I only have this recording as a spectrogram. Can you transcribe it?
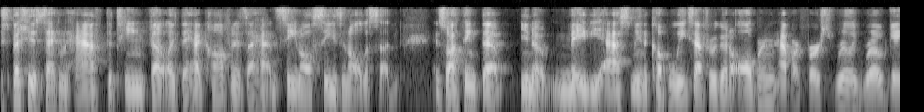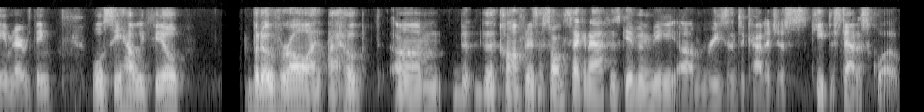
especially the second half, the team felt like they had confidence I hadn't seen all season all of a sudden. And so I think that, you know, maybe ask me in a couple weeks after we go to Auburn and have our first really road game and everything, we'll see how we feel. But overall, I, I hope um, the, the confidence I saw in the second half has given me um, reason to kind of just keep the status quo.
